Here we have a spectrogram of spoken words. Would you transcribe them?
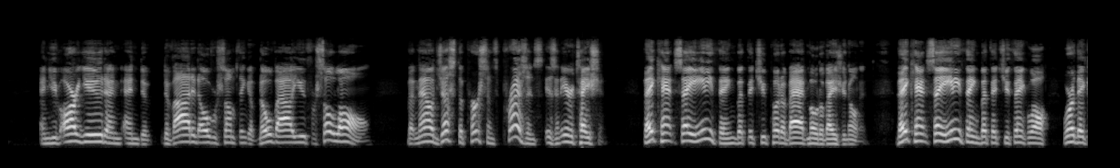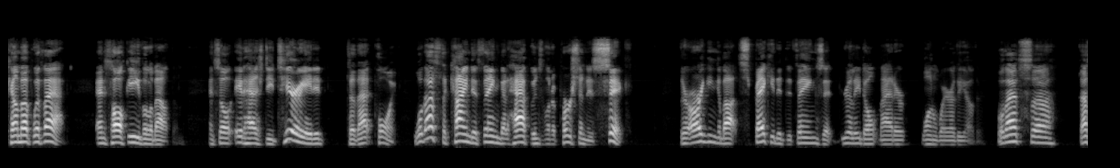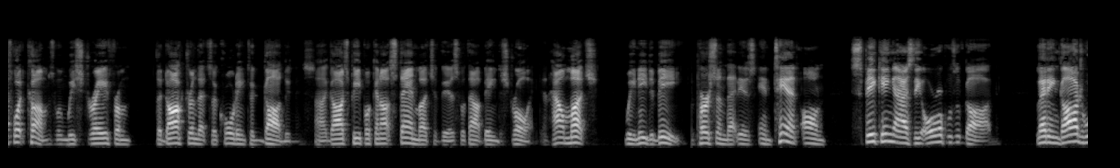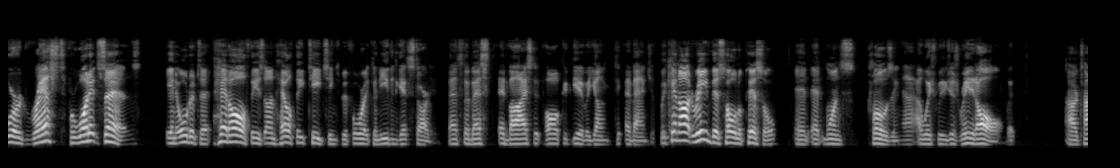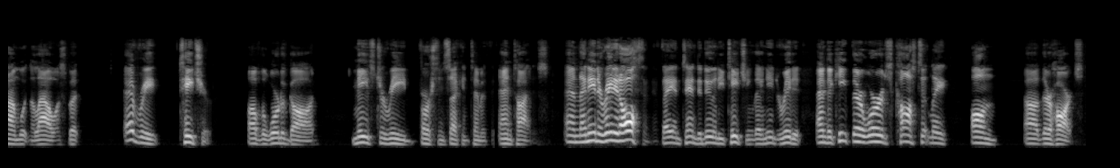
and you've argued and, and di- divided over something of no value for so long that now just the person's presence is an irritation. They can't say anything but that you put a bad motivation on it. They can't say anything but that you think, well, where'd they come up with that? And talk evil about them. And so it has deteriorated to that point. Well, that's the kind of thing that happens when a person is sick. They're arguing about speculative things that really don't matter one way or the other. Well, that's uh, that's what comes when we stray from the doctrine that's according to godliness. Uh, God's people cannot stand much of this without being destroyed. And how much we need to be the person that is intent on speaking as the oracles of God, letting God's word rest for what it says in order to head off these unhealthy teachings before it can even get started. That's the best advice that Paul could give a young evangelist. We cannot read this whole epistle and at once closing. I, I wish we could just read it all, but our time wouldn't allow us. But every teacher of the Word of God needs to read First and Second Timothy and Titus, and they need to read it often if they intend to do any teaching. They need to read it and to keep their words constantly on uh, their hearts.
